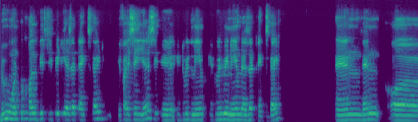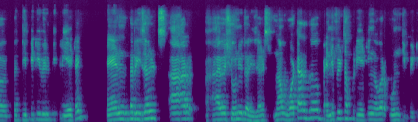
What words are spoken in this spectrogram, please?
do you want to call this gpt as a text guide if i say yes it, will name it will be named as a text guide and then uh, the gpt will be created and the results are I have shown you the results. Now, what are the benefits of creating our own GPT?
